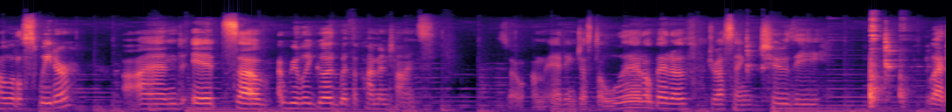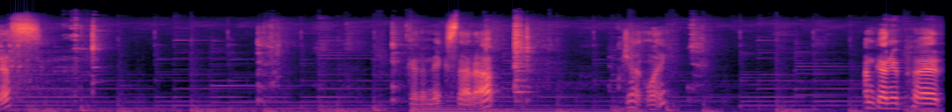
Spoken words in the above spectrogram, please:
a little sweeter, and it's uh, really good with the clementines. So I'm adding just a little bit of dressing to the lettuce. Gonna mix that up gently. I'm going to put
